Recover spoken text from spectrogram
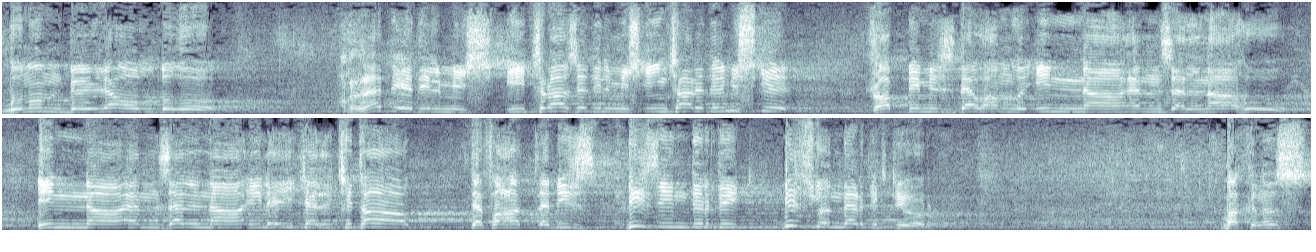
bunun böyle olduğu red edilmiş, itiraz edilmiş, inkar edilmiş ki Rabbimiz devamlı inna enzelnahu inna enzelna ileykel kitab defaatle biz biz indirdik, biz gönderdik diyor. Bakınız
